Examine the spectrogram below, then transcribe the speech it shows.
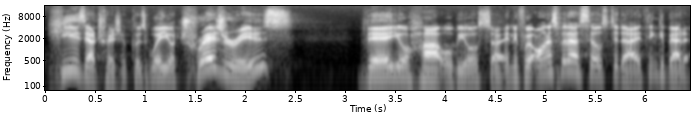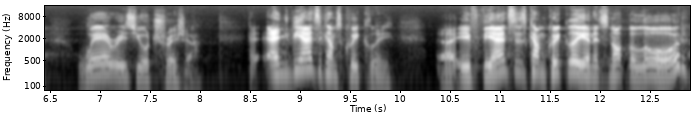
Here's our treasure, because where your treasure is, there your heart will be also. And if we're honest with ourselves today, think about it. Where is your treasure? And the answer comes quickly. Uh, if the answers come quickly and it's not the Lord,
